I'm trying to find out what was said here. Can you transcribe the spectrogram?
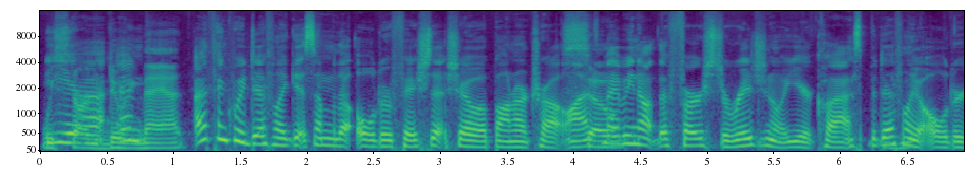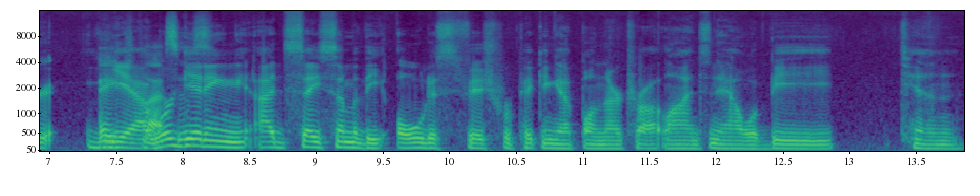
We Yeah, started doing that. I think we definitely get some of the older fish that show up on our trot lines. So- Maybe not the first original year class, but definitely older age yeah, classes. we're getting. I'd say some of the oldest fish we're picking up on our trot lines now would be 10,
